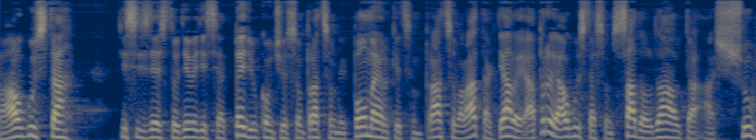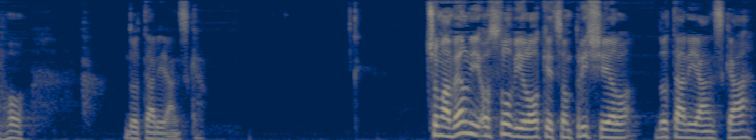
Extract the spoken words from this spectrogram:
augusta 1995 ukončil som pracovný pomer, keď som pracoval a tak ďalej. A 1. augusta som sadol do auta a šup ho do Talianska. Čo ma veľmi oslovilo, keď som prišiel do Talianska,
